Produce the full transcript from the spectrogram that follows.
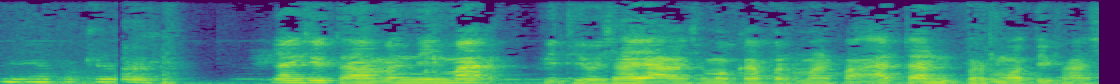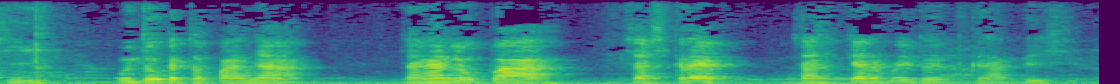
yang sudah menyimak video saya semoga bermanfaat dan bermotivasi untuk ke depannya. Jangan lupa subscribe. Subscribe itu gratis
